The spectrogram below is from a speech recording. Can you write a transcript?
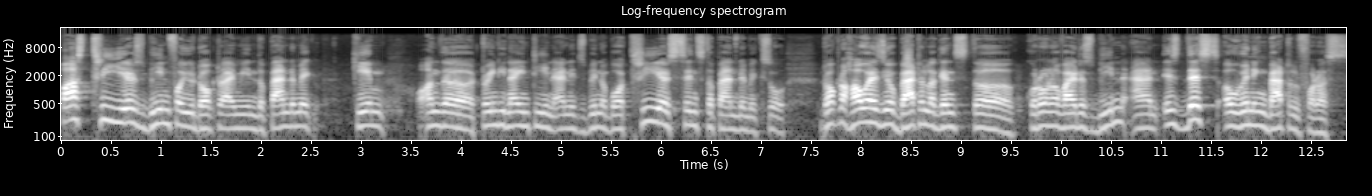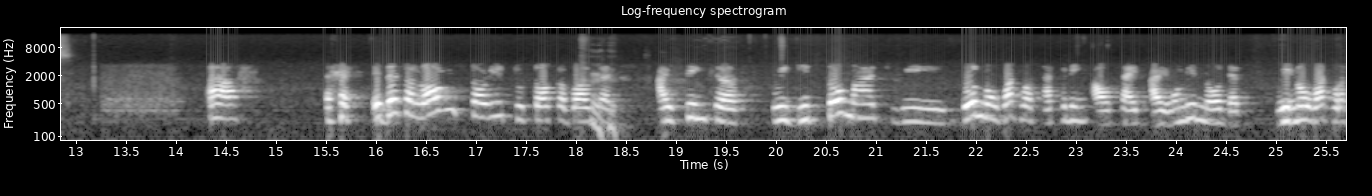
past three years been for you, doctor? I mean, the pandemic came on the 2019 and it's been about three years since the pandemic. So, doctor, how has your battle against the coronavirus been and is this a winning battle for us? Uh, there's a long story to talk about and I think uh, we did so much. We don't know what was happening outside. I only know that we know what was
